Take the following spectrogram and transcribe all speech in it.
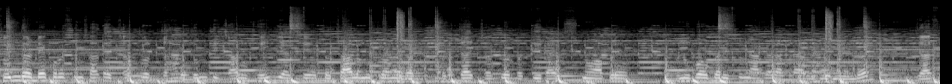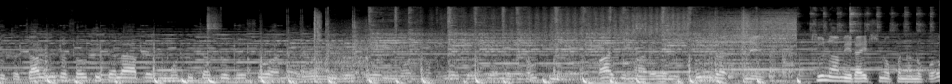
સુંદર ડેકોરેશન સાથે ચકડોળ ધામધૂમથી ચાલુ થઈ ગયા છે. તો ચાલો મિત્રો અમે બધા જ બધી રાઇડ્સનો આપણે અનુભવ કરીશું ને આગળ આપણે આ વિડીયોની અંદર જાશું તો ચાલો મિત્રો, સૌથી પહેલાં આપણે મોટું ચકડોળ જોશું અને હોટી જોશું અને સૌથી બાજુમાં રહેલું સુંદર અને સુનામી રાઇડ્સનો પણ અનુભવ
